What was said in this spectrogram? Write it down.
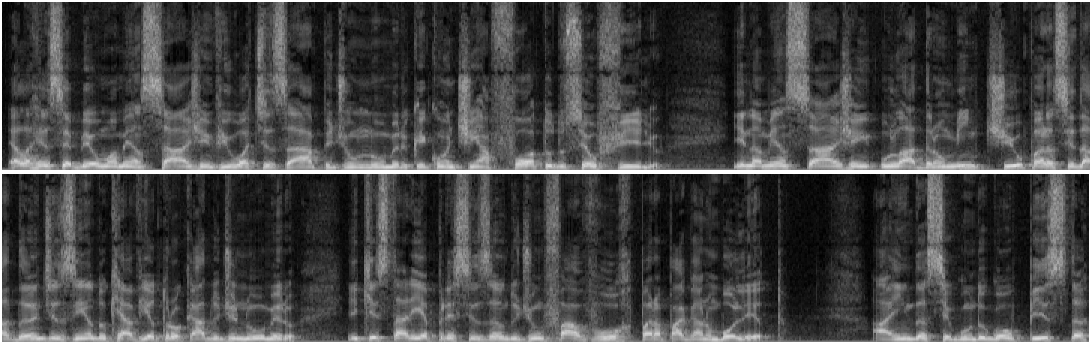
Ela recebeu uma mensagem via WhatsApp de um número que continha a foto do seu filho. E na mensagem, o ladrão mentiu para a cidadã dizendo que havia trocado de número e que estaria precisando de um favor para pagar um boleto. Ainda segundo o golpista,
